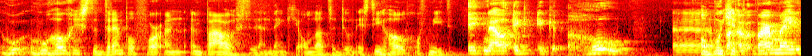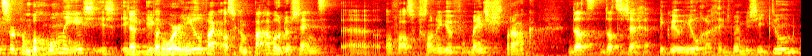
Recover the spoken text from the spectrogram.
hoe, hoe hoog is de drempel voor een, een PAO-student, denk je, om dat te doen? Is die hoog of niet? Ik, nou, ik, ik hoop. Je waar- het- waarmee het soort van begonnen is, is ik, Ja, ik dat- hoor heel vaak als ik een Pabo-docent eh, of als ik gewoon een juf of meester sprak, dat, dat ze zeggen: Ik wil heel graag iets met muziek doen,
